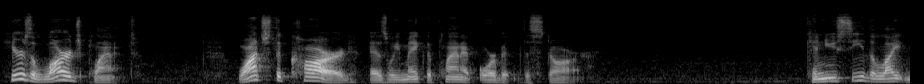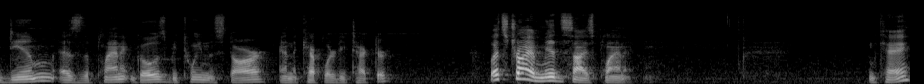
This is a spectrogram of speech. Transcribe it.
Here's a large planet. Watch the card as we make the planet orbit the star. Can you see the light dim as the planet goes between the star and the Kepler detector? Let's try a mid-sized planet. Okay.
